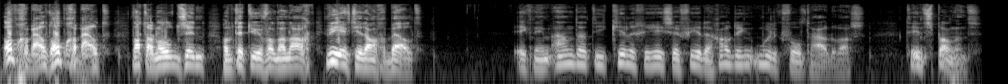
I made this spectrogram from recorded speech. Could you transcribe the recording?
Opgebeld, opgebeld! Wat een onzin op dit uur van de nacht. Wie heeft je dan gebeld? Ik neem aan dat die kille gereserveerde houding moeilijk vol te houden was. Te inspannend.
